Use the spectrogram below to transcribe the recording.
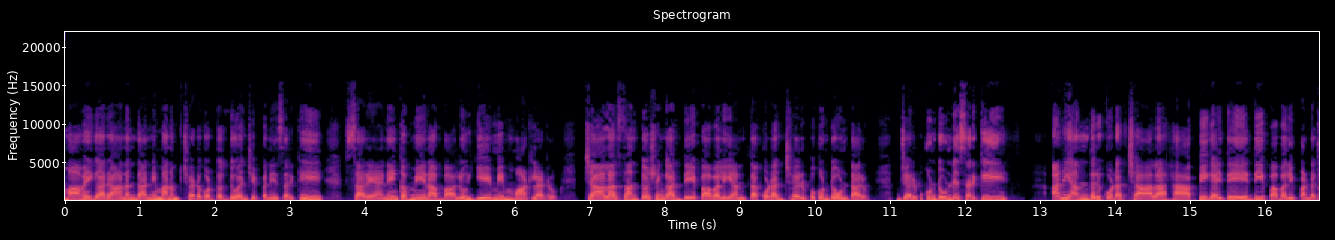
మామయ్య గారి ఆనందాన్ని మనం చెడగొట్టొద్దు అని చెప్పనేసరికి సరే అని ఇంకా మీనా బాలు ఏమీ మాట్లాడరు. చాలా సంతోషంగా దీపావళి అంతా కూడా జరుపుకుంటూ ఉంటారు. జరుపుకుంటూ ఉండేసరికి అని అందరూ కూడా చాలా హ్యాపీగా అయితే దీపావళి పండగ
